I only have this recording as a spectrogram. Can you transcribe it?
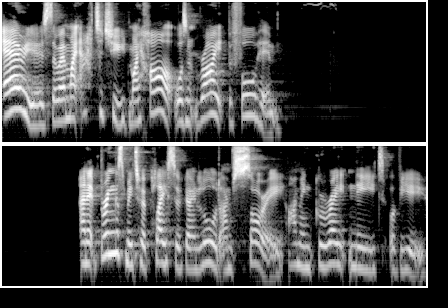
areas where my attitude, my heart wasn't right before Him. And it brings me to a place of going, Lord, I'm sorry. I'm in great need of you.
